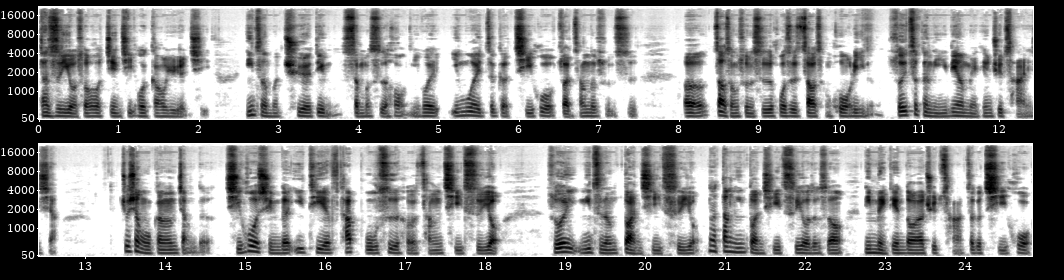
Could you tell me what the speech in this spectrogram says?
但是有时候近期会高于远期。你怎么确定什么时候你会因为这个期货转仓的损失而造成损失，或是造成获利呢？所以这个你一定要每天去查一下。就像我刚刚讲的，期货型的 ETF 它不适合长期持有。所以你只能短期持有。那当你短期持有的时候，你每天都要去查这个期货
